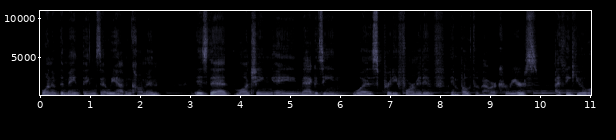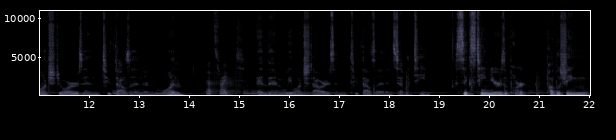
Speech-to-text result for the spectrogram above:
One of the main things that we have in common is that launching a magazine was pretty formative in both of our careers. I think you launched yours in 2001. That's right. And then we launched ours in 2017. 16 years apart. Publishing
